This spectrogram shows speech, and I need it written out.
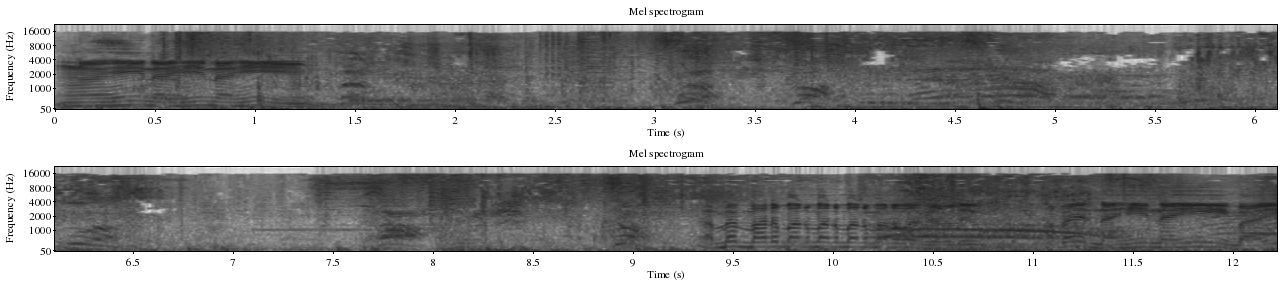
नहीं नहीं नहीं। अबे, मर मर मर मर मर मर, जल्दी। अबे, नहीं नहीं, भाई।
